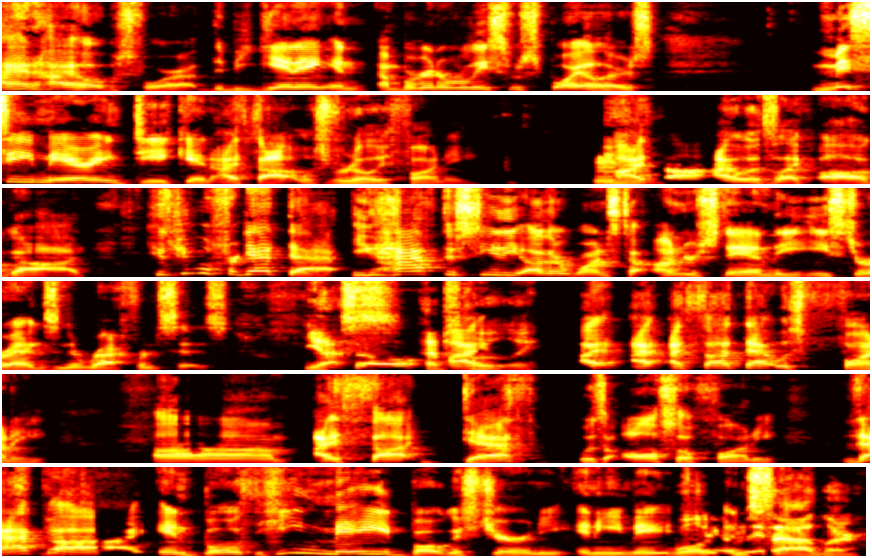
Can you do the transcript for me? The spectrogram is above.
I had high hopes for it. The beginning, and, and we're going to release some spoilers. Missy marrying Deacon, I thought was really funny. Mm-hmm. I thought I was like, oh god, because people forget that you have to see the other ones to understand the Easter eggs and the references. Yes, So absolutely. I, I I thought that was funny. Um, I thought Death was also funny. That guy in both he made Bogus Journey and he made William this- Sadler.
